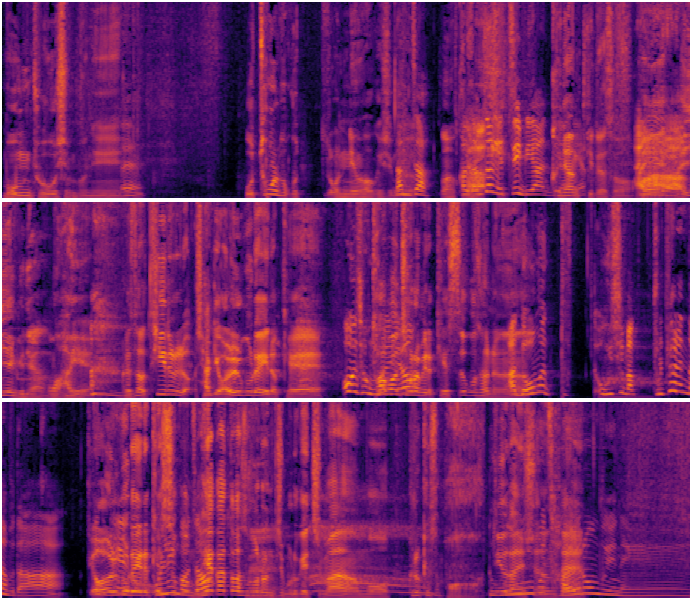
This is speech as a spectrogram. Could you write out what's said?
몸 좋으신 분이 네. 우통을 벗고 런닝하고 계신 거예요. 남자. 어, 아, 남자겠지 미안. 그냥 미안해요. 길에서 아예, 아예 아예 그냥. 어, 아예. 그래서 티를 자기 얼굴에 이렇게 어 정말요? 터번처럼 이렇게 쓰고서는 아 너무 옷이 막 불편했나 보다. 얼굴에 이렇게 쓰고 거죠? 뭐 해가 떠서 네. 그런지 모르겠지만 뭐 그렇게 해서 막 너무 뛰어다니시는데 자유로운 분이네.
